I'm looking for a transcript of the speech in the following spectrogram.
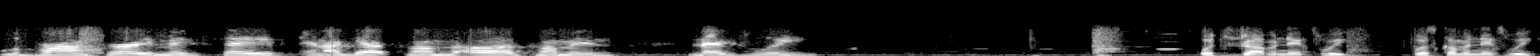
LeBron Curry mixtape, and I got some uh, coming next week. What you dropping next week? What's coming next week?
